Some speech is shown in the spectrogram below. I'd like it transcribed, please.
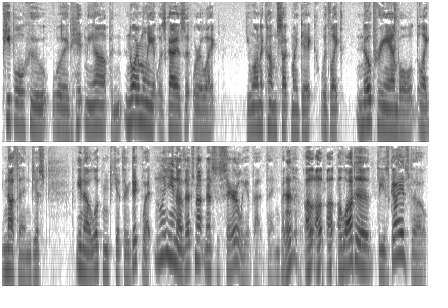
people who would hit me up, and normally it was guys that were like, "You want to come suck my dick?" with like no preamble, like nothing, just you know, looking to get their dick wet. You know, that's not necessarily a bad thing. But no. a, a, a lot of these guys, though,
